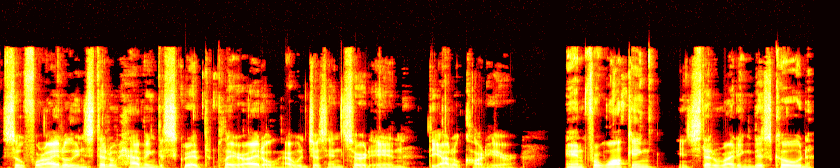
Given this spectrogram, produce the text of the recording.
So for idle, instead of having the script player idle, I would just insert in the idle card here. And for walking, instead of writing this code,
